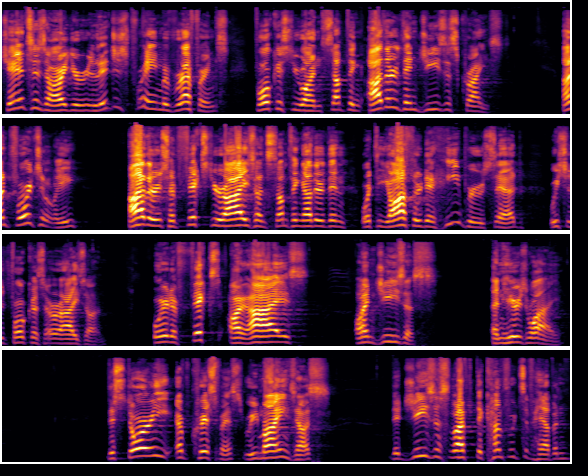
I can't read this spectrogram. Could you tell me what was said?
chances are your religious frame of reference focused you on something other than Jesus Christ. Unfortunately, others have fixed your eyes on something other than what the author to Hebrews said we should focus our eyes on. We're to fix our eyes on Jesus. And here's why. The story of Christmas reminds us that Jesus left the comforts of heaven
